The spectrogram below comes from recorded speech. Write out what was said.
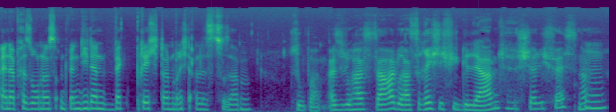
einer Person ist. Und wenn die dann wegbricht, dann bricht alles zusammen. Super. Also du hast, Sarah, du hast richtig viel gelernt, stelle ich fest. Ne? Mhm.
